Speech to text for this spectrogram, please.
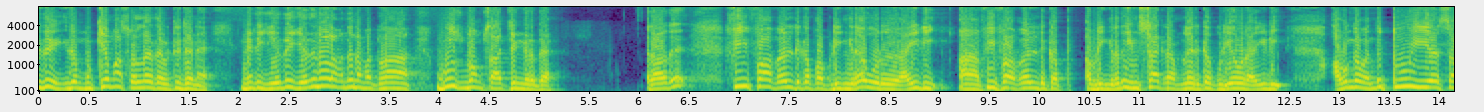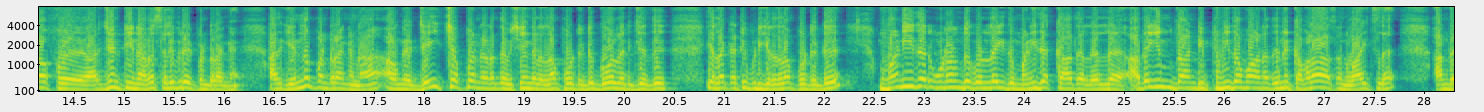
இது இதை முக்கியமாக சொல்லதை விட்டுட்டேனே. நேற்று எது எதனால வந்து நமக்கெல்லாம் கூஸ் பம்ப்ஸ் ஆச்சுங்கிறத? அதாவது ஃபீஃபா வேர்ல்டு கப் அப்படிங்கிற ஒரு ஐடி ஃபீஃபா வேர்ல்டு கப் அப்படிங்கிறது இன்ஸ்டாகிராமில் இருக்கக்கூடிய ஒரு ஐடி அவங்க வந்து டூ இயர்ஸ் ஆஃப் அர்ஜென்டினாவை செலிப்ரேட் பண்ணுறாங்க அதுக்கு என்ன பண்ணுறாங்கன்னா அவங்க ஜெயிச்சப்ப நடந்த விஷயங்கள் எல்லாம் போட்டுட்டு கோல் அடித்தது எல்லாம் கட்டி பிடிக்கிறதெல்லாம் போட்டுட்டு மனிதர் உணர்ந்து கொள்ள இது மனித காதல் அல்ல. அதையும் தாண்டி புனிதமானதுன்னு கமலஹாசன் வாய்ஸில் அந்த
